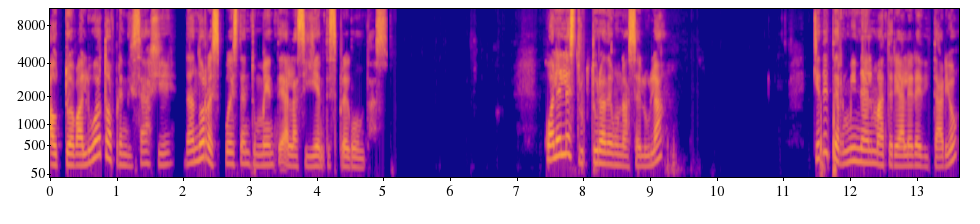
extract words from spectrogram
autoevalúa tu aprendizaje dando respuesta en tu mente a las siguientes preguntas. ¿Cuál es la estructura de una célula? ¿Qué determina el material hereditario?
